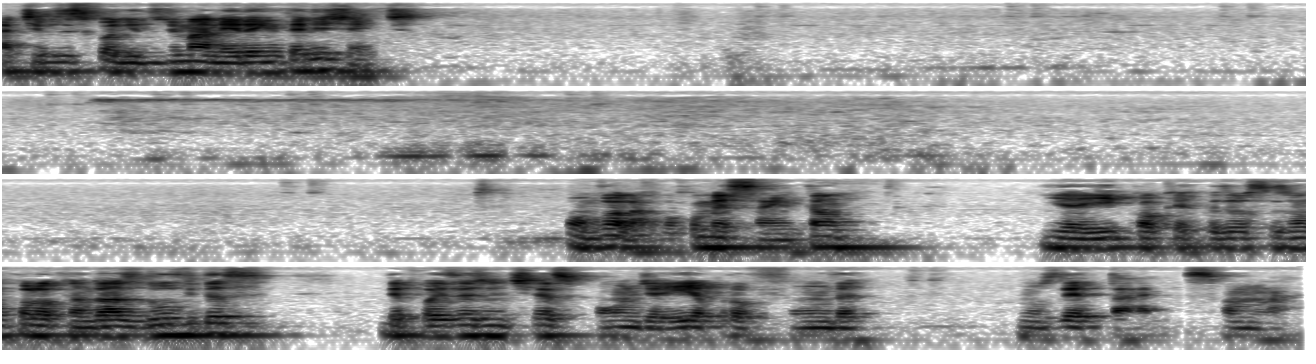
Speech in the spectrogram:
ativos escolhidos de maneira inteligente. Bom, vou lá, vou começar então. E aí, qualquer coisa, vocês vão colocando as dúvidas depois a gente responde aí, aprofunda nos detalhes. Vamos lá.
